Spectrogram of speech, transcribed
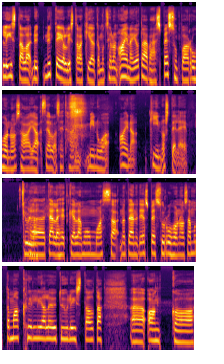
listalla, nyt, nyt ei ole listalla kieltä, mutta siellä on aina jotain vähän spessumpaa ruhonosaa ja sellaisethan minua aina kiinnostelee. Kyllä. Öö, tällä hetkellä muun muassa, no tämä nyt ei ole spessu ruhonosa, mutta makrillia löytyy listalta, öö, ankkaa,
